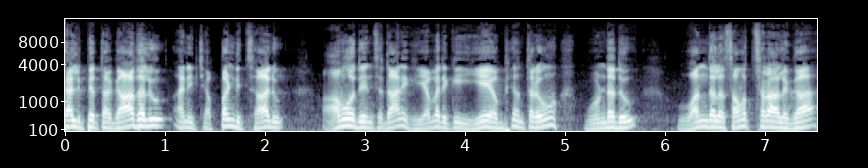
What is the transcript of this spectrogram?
కల్పిత గాథలు అని చెప్పండి చాలు. ఆమోదించడానికి ఎవరికి ఏ అభ్యంతరం ఉండదు. వందల సంవత్సరాలుగా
